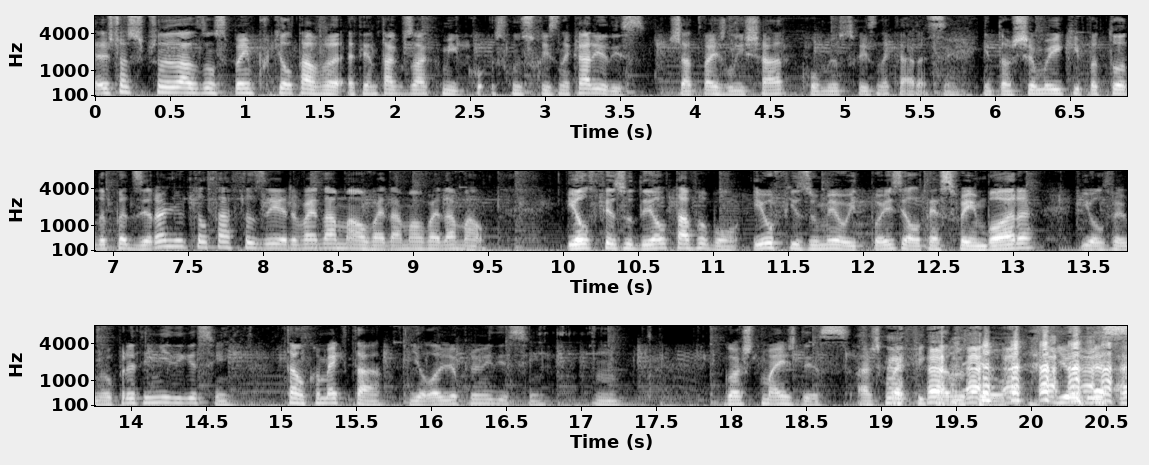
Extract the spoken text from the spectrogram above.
as nossas personalidades dão-se bem porque ele estava a tentar gozar comigo co- com um sorriso na cara e eu disse: Já te vais lixar com o meu sorriso na cara. Sim. Então chamou a equipa toda para dizer: Olha o que ele está a fazer, vai dar mal, vai dar mal, vai dar mal. Ele fez o dele, estava bom. Eu fiz o meu e depois ele até se foi embora e eu levei o meu pratinho e digo assim: Então, como é que está? E ele olhou para mim e disse assim: "Hum, Gosto mais desse, acho que vai ficar o teu. E eu disse:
